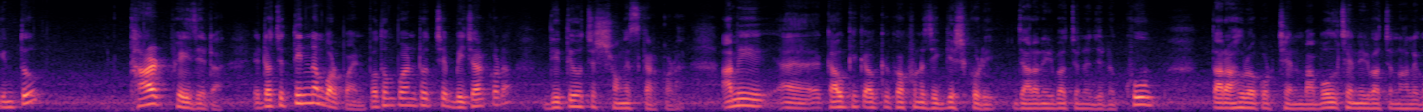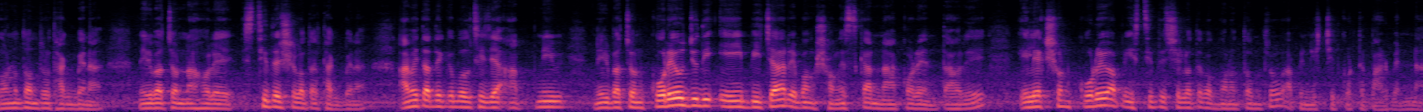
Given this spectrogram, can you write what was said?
কিন্তু থার্ড ফেজ এটা। এটা হচ্ছে তিন নম্বর পয়েন্ট প্রথম পয়েন্ট হচ্ছে বিচার করা, দ্বিতীয় হচ্ছে সংস্কার করা। আমি কাউকে কাউকে কখনো জিজ্ঞেস করি যারা নির্বাচনের জন্য খুব তাড়াহুড়ো করছেন বা বলছেন নির্বাচন না হলে গণতন্ত্র থাকবে না, নির্বাচন না হলে স্থিতিশীলতা থাকবে না। আমি তাদেরকে বলছি যে আপনি নির্বাচন করেও যদি এই বিচার এবং সংস্কার না করেন, তাহলে ইলেকশন করেও আপনি স্থিতিশীলতা এবং গণতন্ত্র আপনি নিশ্চিত করতে পারবেন না।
